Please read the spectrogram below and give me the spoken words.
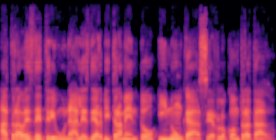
a través de tribunales de arbitramiento y nunca hacerlo contratado.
